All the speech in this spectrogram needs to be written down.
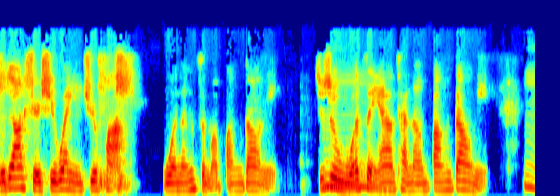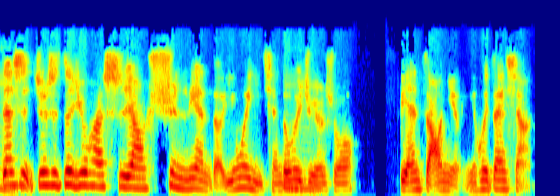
我都要学习问一句话：我能怎么帮到你？就是我怎样才能帮到你？嗯。但是就是这句话是要训练的，因为以前都会觉得说，别人找你，你会在想，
